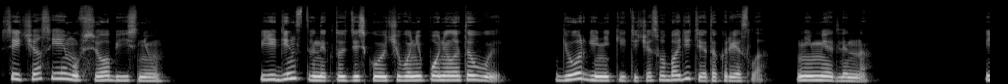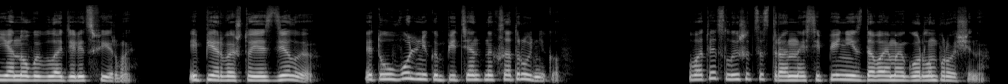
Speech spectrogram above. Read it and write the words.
сейчас я ему все объясню. Единственный, кто здесь кое-чего не понял, это вы. Георгий Никитич, освободите это кресло. Немедленно. Я новый владелец фирмы. И первое, что я сделаю, это уволю некомпетентных сотрудников. В ответ слышится странное сипение, издаваемое горлом Прощина.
